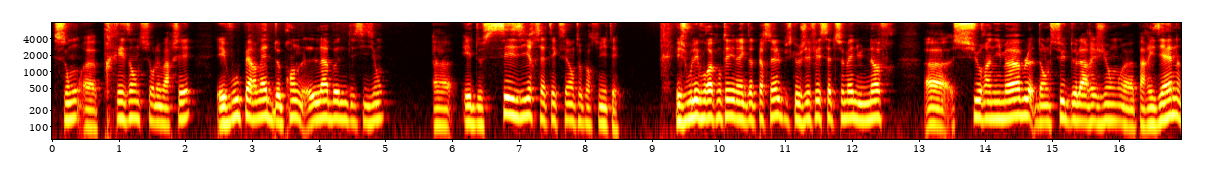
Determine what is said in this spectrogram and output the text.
sont euh, présentes sur le marché et vous permettent de prendre la bonne décision et de saisir cette excellente opportunité. Et je voulais vous raconter une anecdote personnelle puisque j'ai fait cette semaine une offre sur un immeuble dans le sud de la région parisienne.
